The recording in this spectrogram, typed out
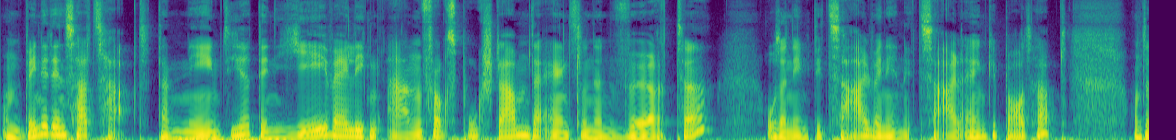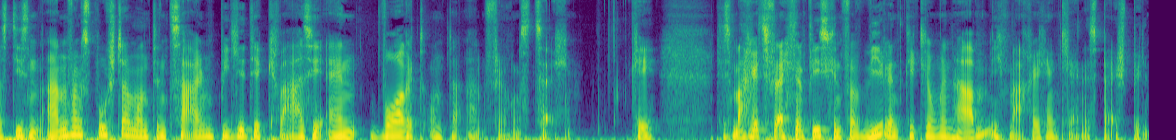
Und wenn ihr den Satz habt, dann nehmt ihr den jeweiligen Anfangsbuchstaben der einzelnen Wörter oder nehmt die Zahl, wenn ihr eine Zahl eingebaut habt. Und aus diesen Anfangsbuchstaben und den Zahlen bildet ihr quasi ein Wort unter Anführungszeichen. Okay, das mag jetzt vielleicht ein bisschen verwirrend geklungen haben. Ich mache euch ein kleines Beispiel.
